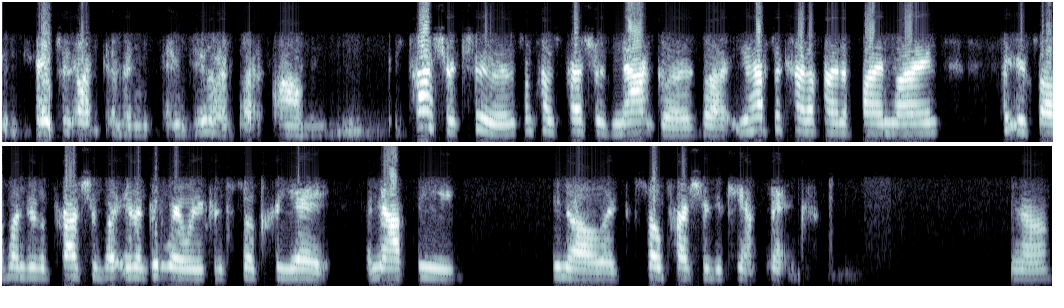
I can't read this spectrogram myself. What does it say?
to stay productive and, and do it. But um, pressure too. Sometimes pressure is not good. But you have to kind of find a fine line, put yourself under the pressure, but in a good way where you can still create and not be, you know, like so pressured you can't think. You know.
